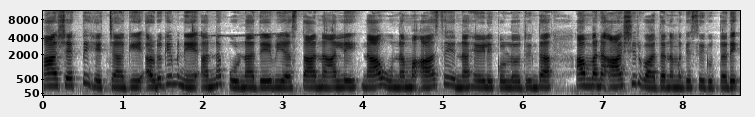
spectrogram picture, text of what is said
ಆ ಶಕ್ತಿ ಹೆಚ್ಚಾಗಿ ಅಡುಗೆ ಮನೆ ಅನ್ನಪೂರ್ಣ ದೇವಿಯ ಸ್ಥಾನ. ಅಲ್ಲಿ ನಾವು ನಮ್ಮ ಆಸೆಯನ್ನು ಹೇಳಿಕೊಳ್ಳೋದ್ರಿಂದ ಅಮ್ಮನ ಆಶೀರ್ವಾದ ನಮಗೆ ಸಿಗುತ್ತದೆ.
